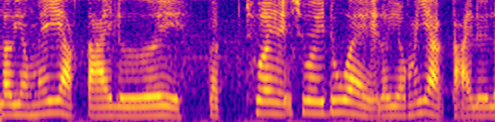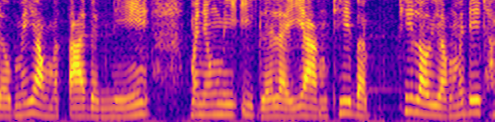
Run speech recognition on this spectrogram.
เรายังไม่อยากตายเลย แบบช่วยช่วยด้วย เรายังไม่อยากตายเลย เราไม่อยากมาตายแบบนี้ มันยังมีอีกหลาย ๆ อย่างที่แบบที่เรายังไม่ได้ท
